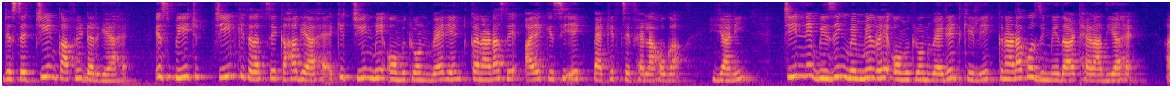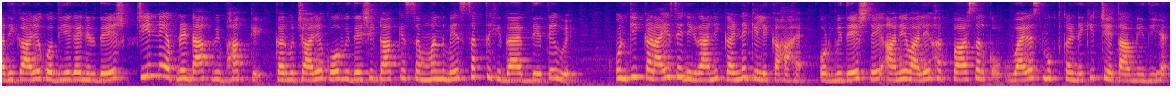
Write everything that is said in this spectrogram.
जिससे चीन काफ़ी डर गया है। इस बीच चीन की तरफ़ से कहा गया है कि चीन में ओमिक्रॉन वेरिएंट कनाडा से आए किसी एक पैकेट से फैला होगा। यानी, चीन ने बीजिंग में मिल रहे ओमिक्रॉन वेरिएंट के लिए कनाडा को जिम्मेदार ठहरा दिया है। अधिकारियों को दिए गए निर्देश, चीन ने अपने डाक विभाग के कर्मचारियों को विदेशी डाक के संबंध में सख्त हिदायत देते हुए उनकी कड़ाई से निगरानी करने के लिए कहा है और विदेश से आने वाले हर पार्सल को वायरस मुक्त करने की चेतावनी दी है।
